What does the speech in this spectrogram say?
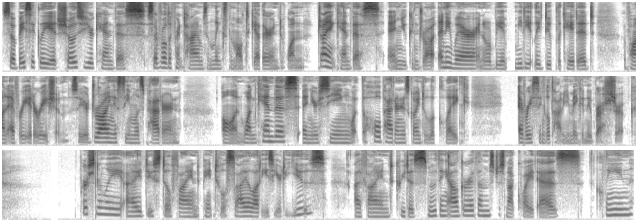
So basically it shows you your canvas several different times and links them all together into one giant canvas, and you can draw anywhere and it will be immediately duplicated upon every iteration. So you're drawing a seamless pattern on one canvas and you're seeing what the whole pattern is going to look like every single time you make a new brush stroke. Personally, I do still find Paint Tool Sai a lot easier to use. I find Krita's smoothing algorithms just not quite as clean,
